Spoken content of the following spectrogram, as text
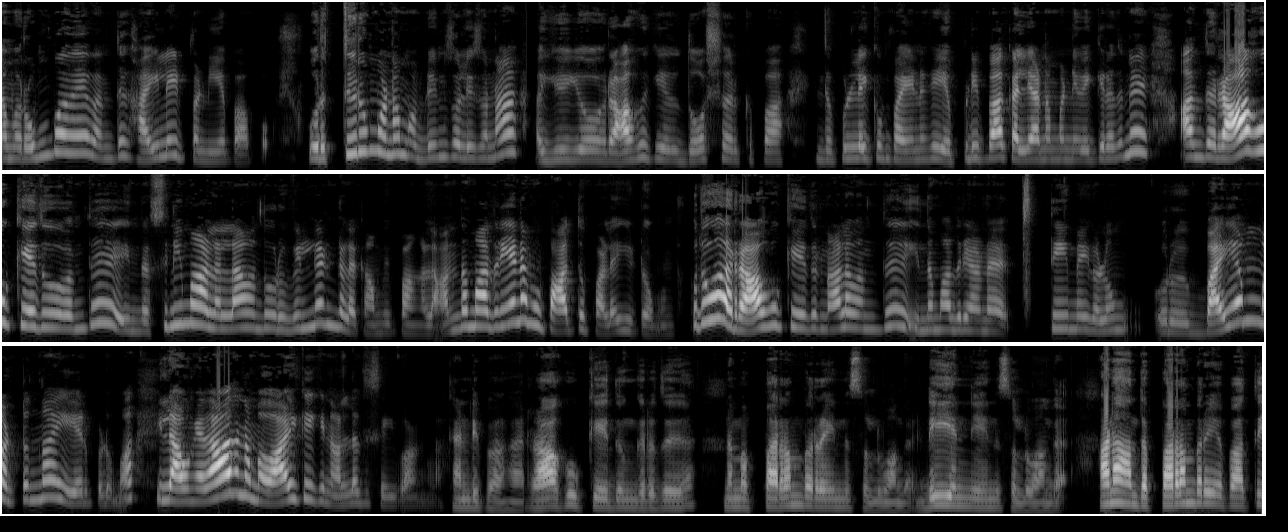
நம்ம ரொம்பவே வந்து ஹைலைட் பண்ணியே பார்ப்போம். ஒரு திருமணம் அப்படின்னு சொல்லி சொன்னால் ஐயோ ராகு கேது தோஷம் இருக்குப்பா. இந்த பிள்ளைக்கும் பையனுக்கு எப்படிப்பா கல்யாணம் பண்ணி வைக்கிறதுன்னு அந்த ராகு கேதுவை வந்து இந்த சினிமாலெல்லாம் வந்து ஒரு வில்லன்களை காமிப்பாங்கல்ல அந்த மாதிரியே நம்ம பார்த்து பழகிட்டோம். மேம் பொதுவாக ராகு கேதுனால வந்து இந்த மாதிரியான தீமைகளும் ஒரு பயம் மட்டும்தான் ஏற்படுமா? இல்லை அவங்க ஏதாவது நம்ம வாழ்க்கை வாழ்க்கைக்கு நல்லது செய்வாங்களா? கண்டிப்பாக. ராகு கேதுங்கிறது நம்ம பரம்பரைன்னு சொல்லுவாங்க. டிஎன்ஏன்னு சொல்லுவாங்க. ஆனா அந்த பரம்பரையை பார்த்து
